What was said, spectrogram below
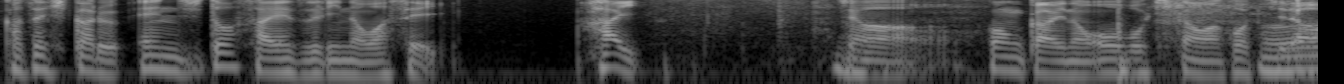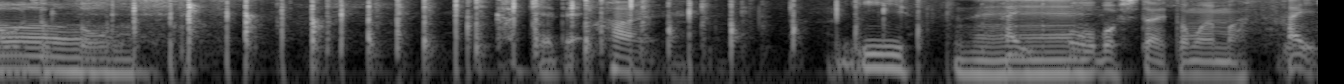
風光る園児とさえずりの和製。はい。じゃあ今回の応募期間はこちらをちょっかけて。とはい。いいっすね、はい。応募したいと思います。はい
